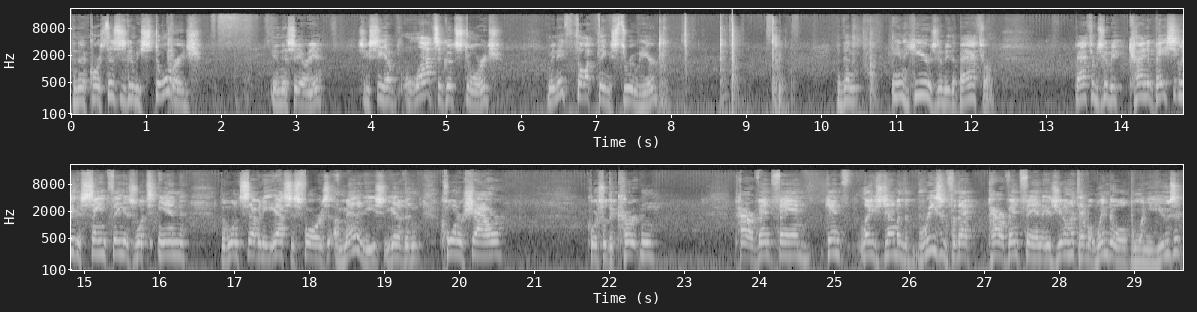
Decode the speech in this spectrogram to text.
And then, of course, this is going to be storage in this area. So you see you have lots of good storage. I mean, they've thought things through here. And then in here is going to be the bathroom. Bathroom's going to be kind of basically the same thing as what's in the 170S as far as amenities. You're going to have the corner shower, of course with the curtain, power vent fan. Again, ladies and gentlemen, the reason for that power vent fan is you don't have to have a window open when you use it.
